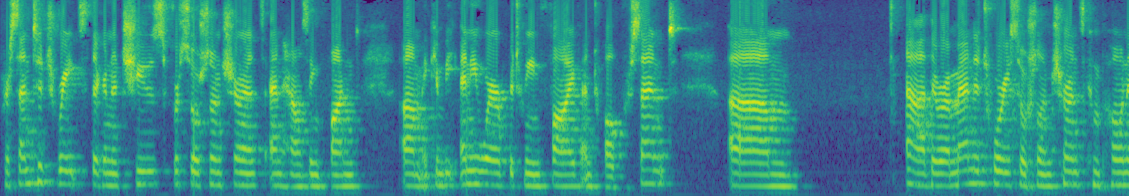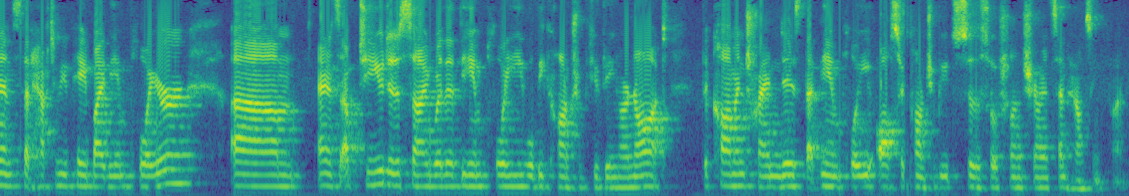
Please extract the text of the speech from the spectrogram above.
percentage rates they're going to choose for social insurance and housing fund. Um, it can be anywhere between 5 and 12 percent. Um, uh, there are mandatory social insurance components that have to be paid by the employer. Um, and it's up to you to decide whether the employee will be contributing or not. The common trend is that the employee also contributes to the social insurance and housing fund.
